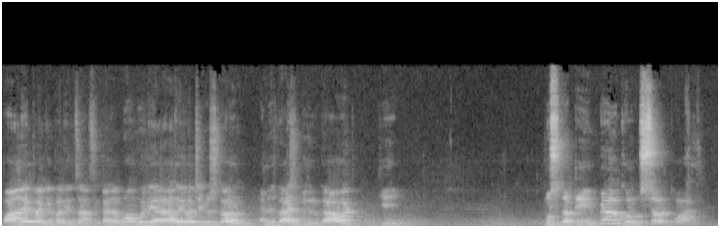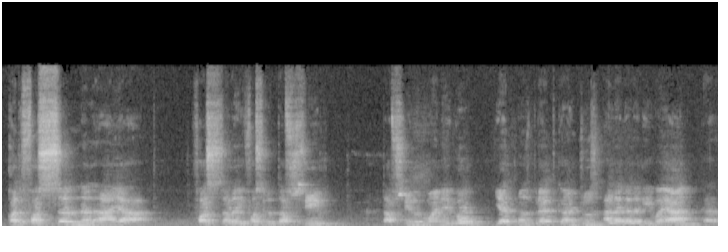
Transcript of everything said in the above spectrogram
پانے پکن پتہ انسان سے قدم معمولی ارادہ یوت چمس کرن امس باس مجھ رکاوٹ کہین مستقیم. بالکل سٹ وقت. قد فصلنا الآیات. فصل فصل تفصیل۔ تفصیل معنی گو، یت مز پرت کان جز الگ الگ بیان کر۔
